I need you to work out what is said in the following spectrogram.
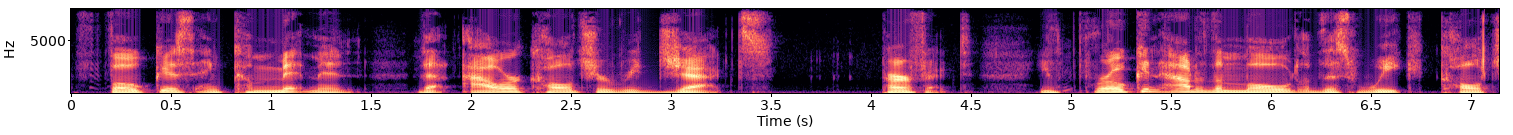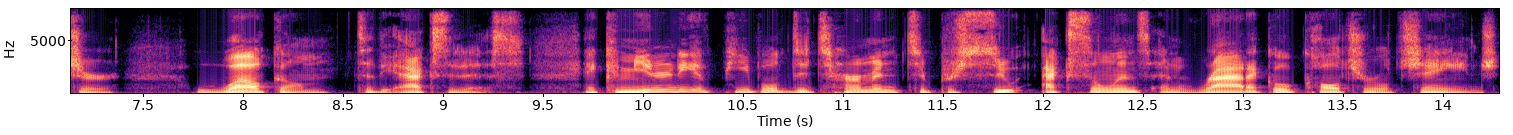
focus, and commitment that our culture rejects. Perfect. You've broken out of the mold of this weak culture. Welcome to the Exodus, a community of people determined to pursue excellence and radical cultural change.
